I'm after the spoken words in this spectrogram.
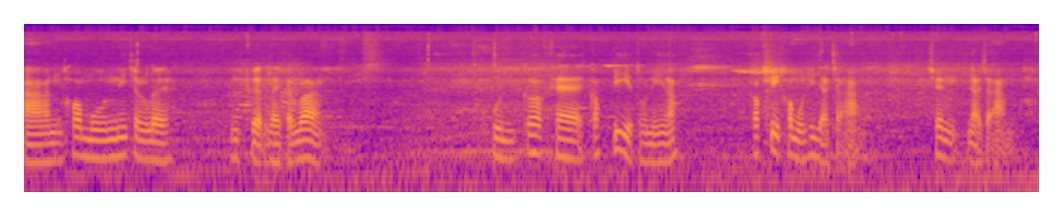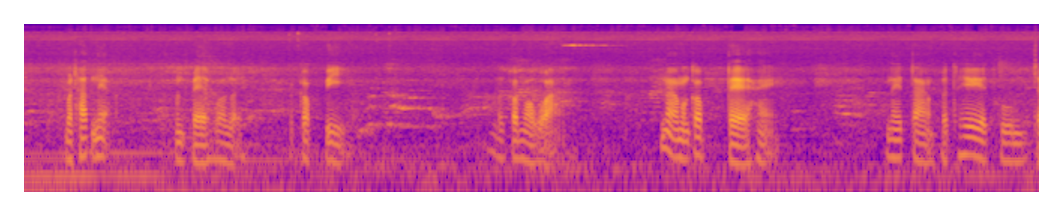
อ่านข้อมูลนี้จังเลย มันเกิดอะไรกันบ้าง คุณก็แค่ copy ตรงนี้เนาะ copy ข้อมูลที่อยากจะอ่าน เช่น อยากจะอ่าน บรรทัดเนี่ยมันแปลว่าอะไรแล้วก็ปีแล้วก็มาวางหน้ามันก็แปลให้ ในต่างประเทศภูมิใจ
